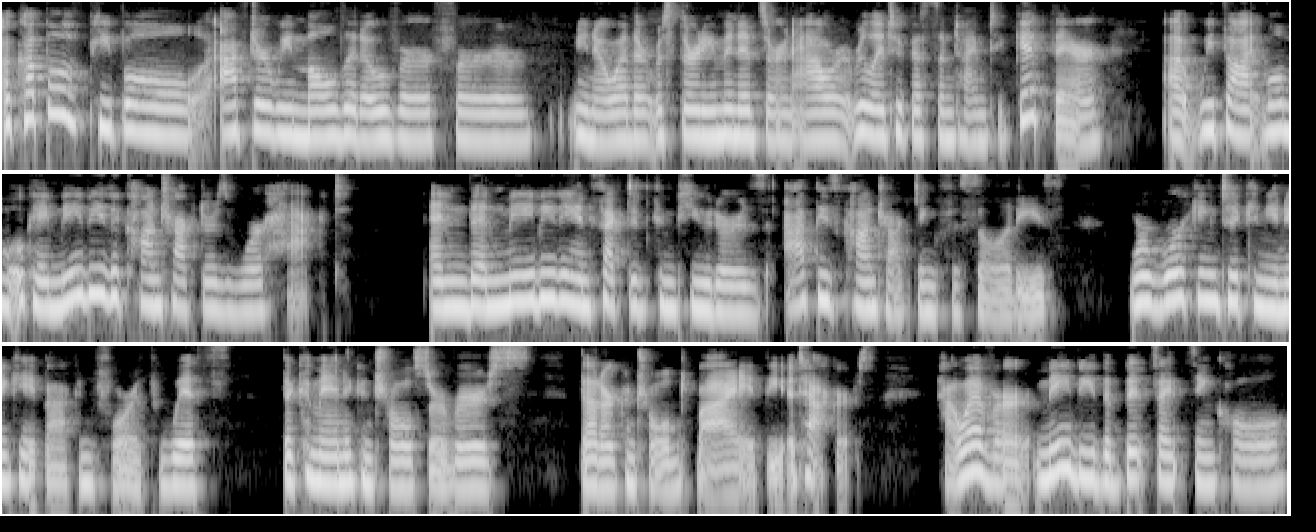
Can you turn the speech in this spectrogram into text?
A couple of people, after we mulled it over for, you know, whether it was 30 minutes or an hour, it really took us some time to get there. Uh, we thought, well, okay, maybe the contractors were hacked. And then maybe the infected computers at these contracting facilities were working to communicate back and forth with the command and control servers that are controlled by the attackers. However, maybe the BitSight sinkhole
